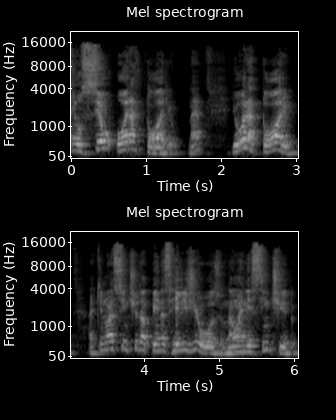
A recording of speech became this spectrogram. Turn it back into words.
é o seu oratório, né? E o oratório aqui não é sentido apenas religioso, não é nesse sentido,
